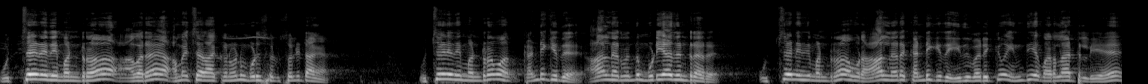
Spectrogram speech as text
உச்சநீதிமன்றம் அவரை அமைச்சராக்கணும்னு முடி சொல்- சொல்லிட்டாங்க. உச்சநீதிமன்றம் கண்டிக்குது. ஆளுநர் வந்து முடியாதுன்றாரு. உச்சநீதிமன்றம் ஒரு ஆளுநரை கண்டிக்குது. இது வரைக்கும் இந்திய வரலாற்றிலேயே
